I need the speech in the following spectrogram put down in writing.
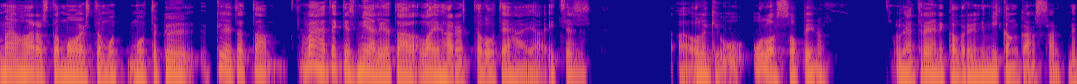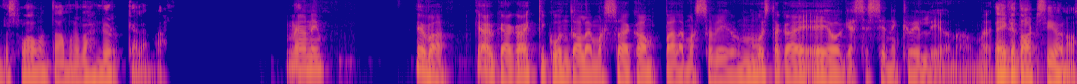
mä en harrasta moista, mutta, mutta kyllä, kyllä tota, vähän tekisi mieli jotain laiharjoittelua tehdä. Ja itse asiassa olenkin u- ulos sopinut yhden treenikaverini Mikan kanssa, että mentäisiin lauantaamuna vähän nyrkkeilemään. No niin, hyvä. Käykää kaikki kuntoilemassa ja kamppailemassa viikolla. Muistakaa, ei, ei oikeasti sinne grillijonoon. Eikä taksijonoon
